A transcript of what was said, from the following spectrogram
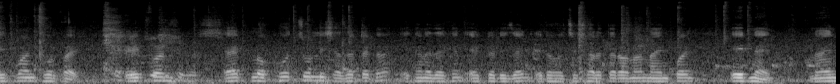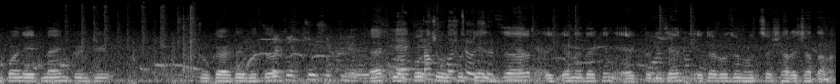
eight point four five eight point এক লক্ষ চল্লিশ হাজার টাকা। এখানে দেখেন একটা ডিজাইন এটা হচ্ছে সাড়ে তেরো আনা nine point eight nine nine point eight nine twenty two ক্যারেটের ভিতর। এক লক্ষ চৌষট্টি হাজার। এখানে দেখেন একটা ডিজাইন এটার ওজন হচ্ছে সাড়ে সাত আনা।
